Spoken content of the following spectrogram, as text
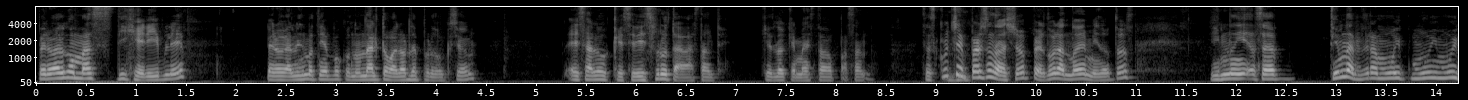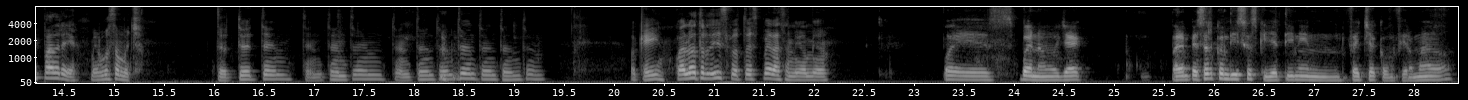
Pero algo más digerible, pero al mismo tiempo con un alto valor de producción. es algo que se disfruta bastante, que es lo que me ha estado pasando. Se escucha en Personal Shopper, dura nueve minutos y no, o sea, tiene una vibra muy, muy, muy padre. Me gusta mucho. Ok, ¿cuál otro disco tú esperas, amigo mío? Pues bueno, ya para empezar con discos que ya tienen fecha confirmado,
